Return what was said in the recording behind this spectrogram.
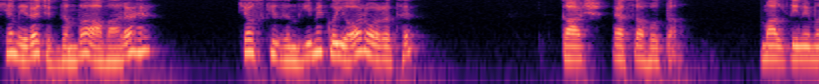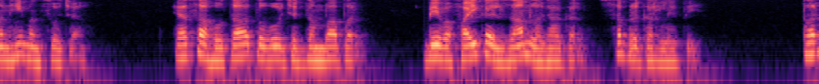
क्या मेरा जगदम्बा आवारा है? क्या उसकी ज़िंदगी में कोई और औरत है? काश ऐसा होता। मालती ने मन ही मन सोचा, ऐसा होता तो वो जगदम्बा पर बेवफाई का इल्ज़ाम लगाकर सब्र कर लेती। पर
